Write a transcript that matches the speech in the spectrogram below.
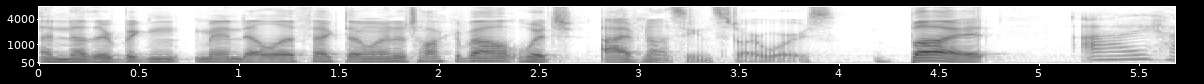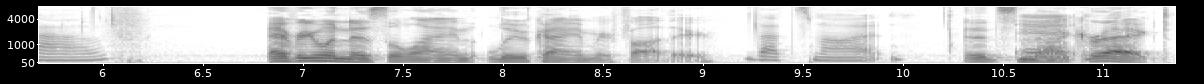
another big Mandela effect I want to talk about, which I've not seen Star Wars, but I have. everyone knows the line, "Luke, I am your father." That's not. It's not correct.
